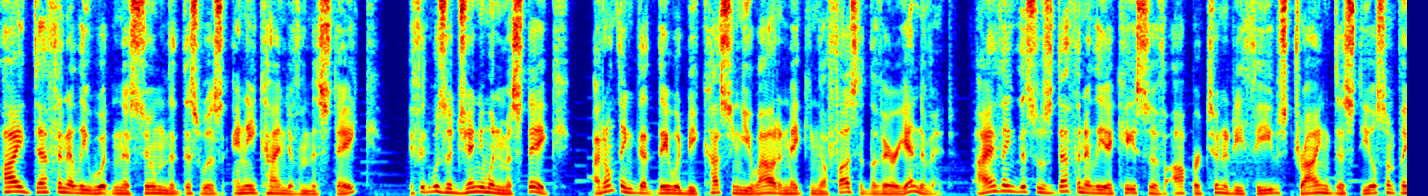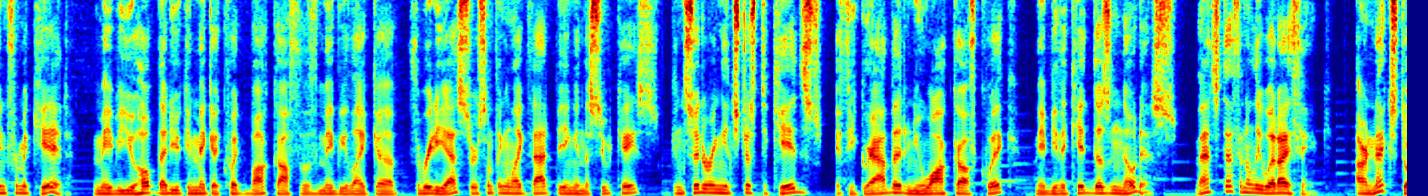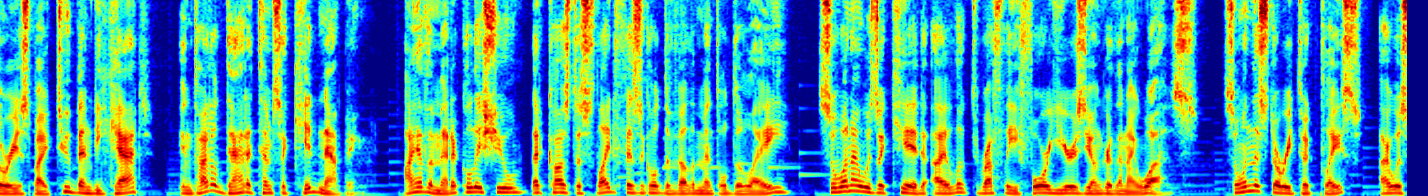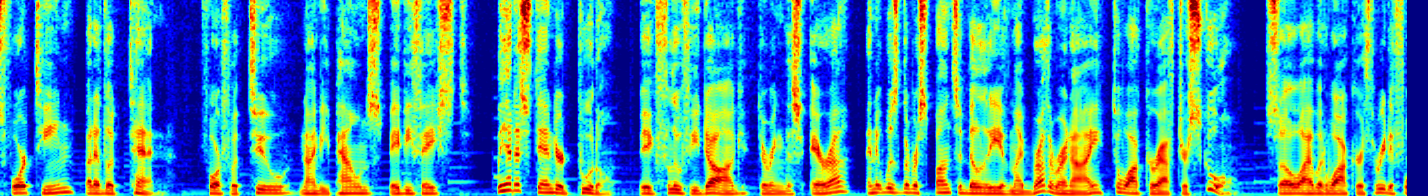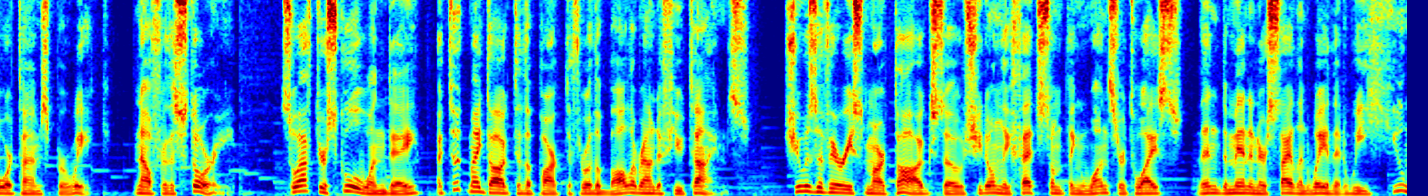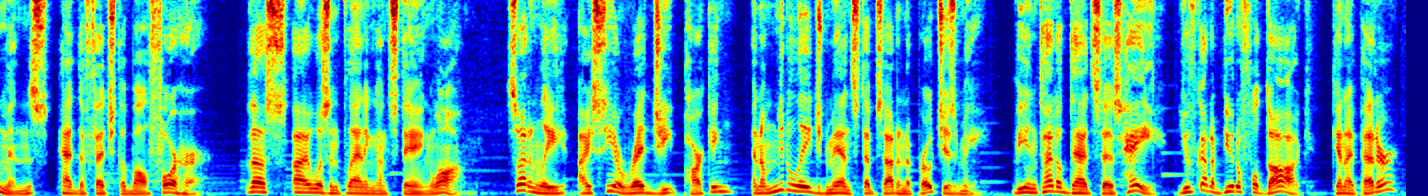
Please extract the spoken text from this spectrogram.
I definitely wouldn't assume that this was any kind of mistake. If it was a genuine mistake, I don't think that they would be cussing you out and making a fuss at the very end of it. I think this was definitely a case of opportunity thieves trying to steal something from a kid. Maybe you hope that you can make a quick buck off of maybe like a 3DS or something like that being in the suitcase. Considering it's just a kid's, if you grab it and you walk off quick, maybe the kid doesn't notice. That's definitely what I think. Our next story is by Two Bendy Cat entitled Dad Attempts a Kidnapping. I have a medical issue that caused a slight physical developmental delay, so when I was a kid, I looked roughly 4 years younger than I was. So when the story took place, I was 14, but I looked 10. 4 foot 2, 90 pounds, baby-faced. We had a standard poodle, big floofy dog, during this era, and it was the responsibility of my brother and I to walk her after school, so I would walk her 3 to 4 times per week. Now for the story. So after school one day, I took my dog to the park to throw the ball around a few times. She was a very smart dog, so she'd only fetch something once or twice, then demand in her silent way that we humans had to fetch the ball for her. Thus, I wasn't planning on staying long. Suddenly, I see a red Jeep parking, and a middle aged man steps out and approaches me. The entitled dad says, Hey, you've got a beautiful dog. Can I pet her?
